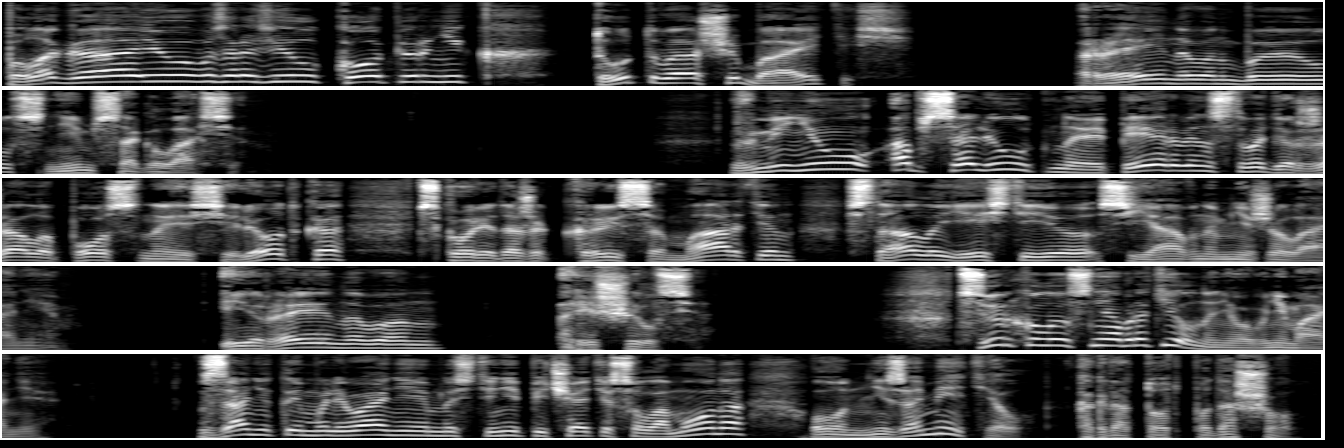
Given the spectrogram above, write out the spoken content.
Полагаю, возразил Коперник, тут вы ошибаетесь. Рейнован был с ним согласен. В меню абсолютное первенство держала постная селедка, вскоре даже крыса Мартин стала есть ее с явным нежеланием. И Рейневан решился. Циркулос не обратил на него внимания. Занятый малеванием на стене печати Соломона, он не заметил, когда тот подошел.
